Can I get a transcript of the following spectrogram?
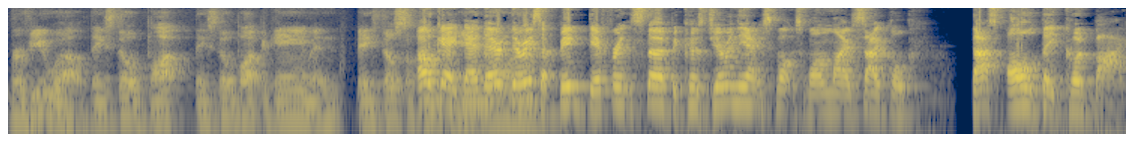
review well. They still bought they still bought the game and they still support okay, the now there there is a big difference there because during the Xbox One life cycle, that's all they could buy.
